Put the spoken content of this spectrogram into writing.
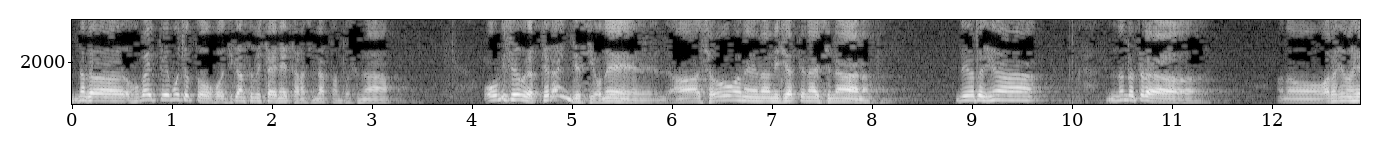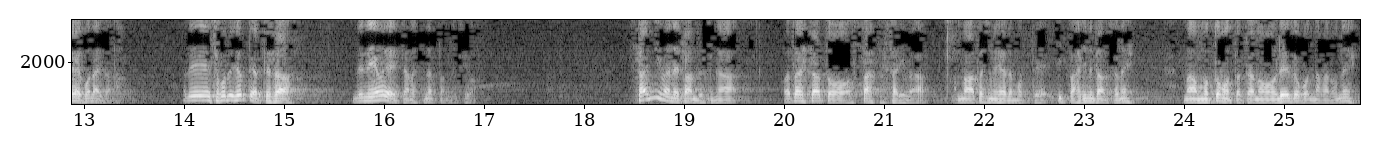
なんか他行ってもうちょっと時間潰したいねって話になったんですがお店をやってないんですよね。ああしょうがねえな。店やってないしな。なんて。で私がなんだったらあの私の部屋へ来ないかと。でそこでちょっとやってさで寝ようやって話になったんですよ。3人は寝たんですが私とあとスタッフ2人は、まあ、私の部屋でもって一杯始めたんですよね。まあもっともったってあの冷蔵庫の中のね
